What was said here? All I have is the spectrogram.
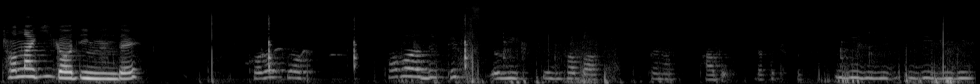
전화기가 어디 있는데? 걸었어. 봐봐 내 백, 여기 여기 봐봐 전화 바보 여기 여기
